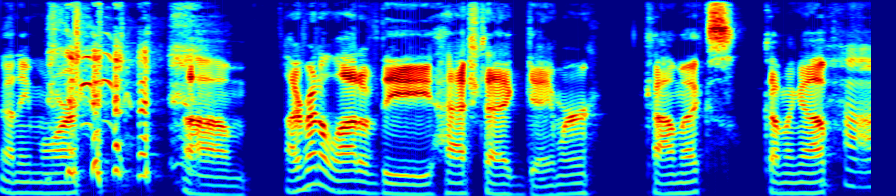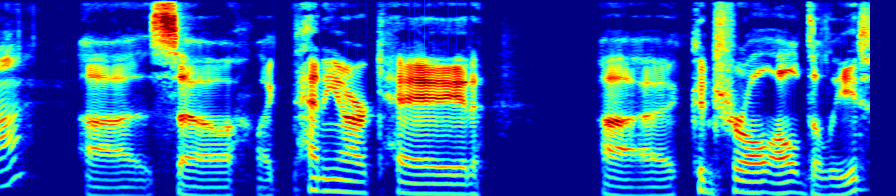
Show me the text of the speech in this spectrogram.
anymore. um, I read a lot of the hashtag gamer comics coming up. Huh. Uh, so like Penny Arcade, uh, Control Alt Delete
